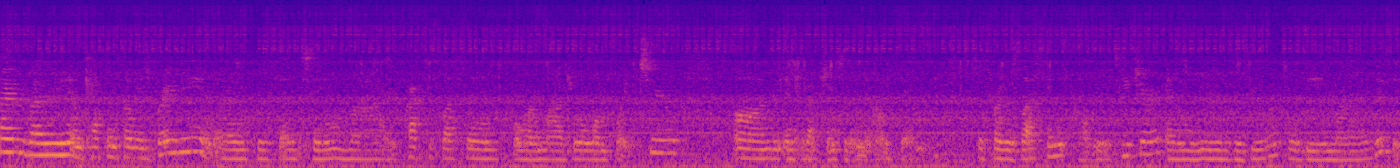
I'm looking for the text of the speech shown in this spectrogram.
Hi everybody, I'm Kathleen Connors Brady and I'm presenting my practice lesson for Module 1.2 on the Introduction to the Noun Family. So for this lesson, I'll be the teacher and you, the viewer, will be my Lizzie.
